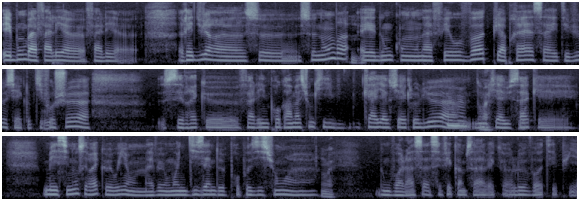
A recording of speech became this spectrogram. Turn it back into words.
et bon, bah fallait, fallait réduire euh, ce, ce nombre. Mhm. Et donc on a fait au vote. Puis après, ça a été vu aussi avec le petit faucheux. euh, c'est vrai que fallait une programmation qui, qui aille aussi avec le lieu. euh, Mhm. donc Ouais. il y a eu ça qui est. Mais sinon, c'est vrai que oui, on avait au moins une dizaine de propositions. euh, Ouais. Donc voilà, ça s'est fait comme ça avec euh, le vote et puis, euh,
